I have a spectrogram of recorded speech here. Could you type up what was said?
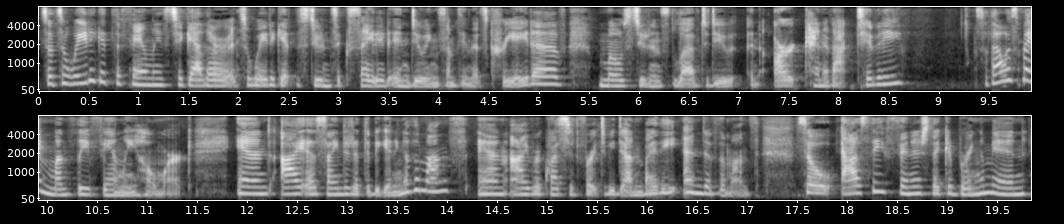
So it's a way to get the families together. It's a way to get the students excited in doing something that's creative. Most students love to do an art kind of activity. So that was my monthly family homework. And I assigned it at the beginning of the month and I requested for it to be done by the end of the month. So as they finished, they could bring them in.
